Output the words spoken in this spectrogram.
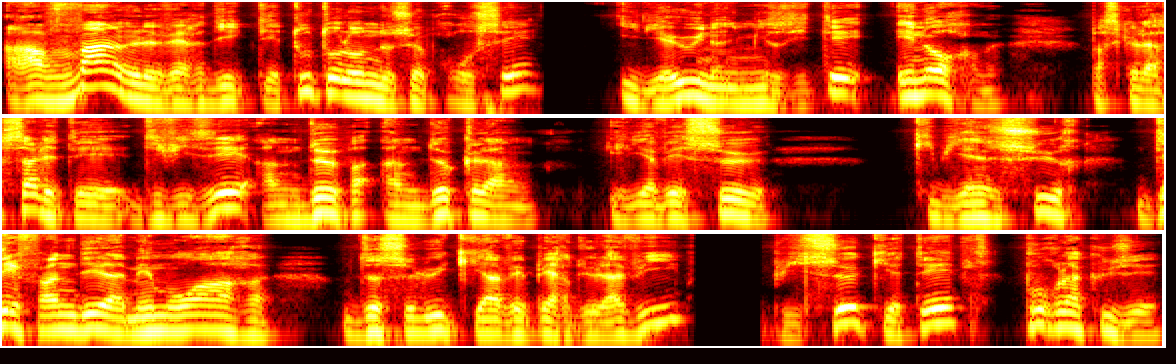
avant le verdict et tout au long de ce procès, il y a eu une animosité énorme, parce que la salle était divisée en deux, en deux clans. Il y avait ceux qui, bien sûr, défendaient la mémoire de celui qui avait perdu la vie, puis ceux qui étaient pour l'accuser.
